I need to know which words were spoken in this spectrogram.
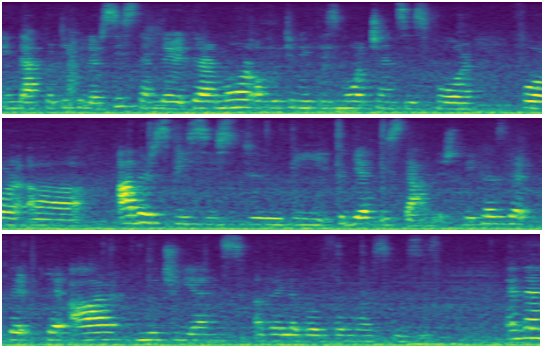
in that particular system. There, there are more opportunities, more chances for for uh, other species to be to get established because there, there, there are nutrients available for more species. And then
